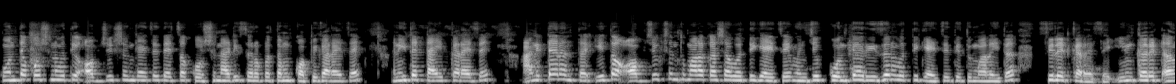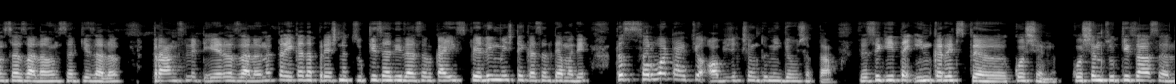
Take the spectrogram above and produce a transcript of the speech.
कोणत्या क्वेश्चन वरती ऑब्जेक्शन घ्यायचं त्याचा क्वेश्चन आयडी सर्वप्रथम कॉपी करायचा आहे आणि इथं टाईप करायचंय आणि त्यानंतर इथं ऑब्जेक्शन तुम्हाला कशावरती घ्यायचंय? म्हणजे कोणत्या रिझन वरती घ्यायचंय ते तुम्हाला इथं सिलेक्ट करायचंय. इनकरेक्ट आन्सर झालं आन्सर की झालं ट्रान्सलेट एरर झालं नंतर एखादा प्रश्न चुकीचा दिला असेल काही स्पेलिंग मिस्टेक असेल त्यामध्ये तर सर्व टाईपचे ऑब्जेक्शन तुम्ही घेऊ शकता. जसे की इथं इनकरेक्ट क्वेश्चन क्वेश्चन चुकीचा असेल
